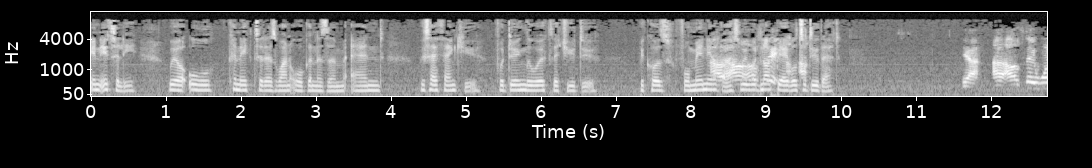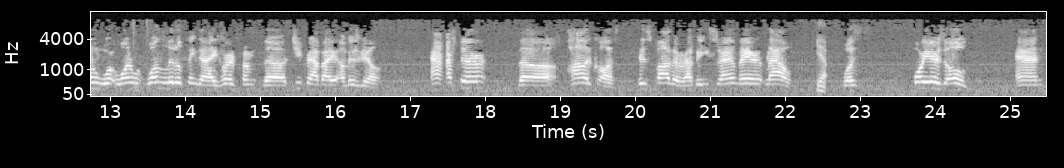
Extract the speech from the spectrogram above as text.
in Italy. We are all connected as one organism and we say thank you for doing the work that you do because for many of us we would not be able to do that. Yeah, I'll say one, one, one little thing that I heard from the chief rabbi of Israel. After the Holocaust, his father, Rabbi Israel Meir Lau, yeah. was four years old and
